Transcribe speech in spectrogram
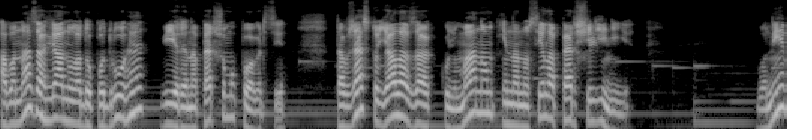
А вона заглянула до подруги Віри на першому поверсі та вже стояла за кульманом і наносила перші лінії. Вони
